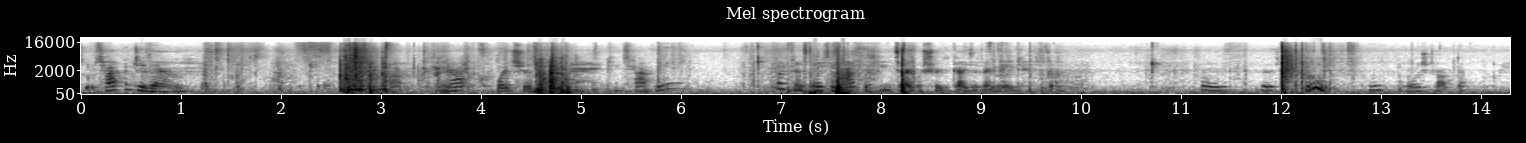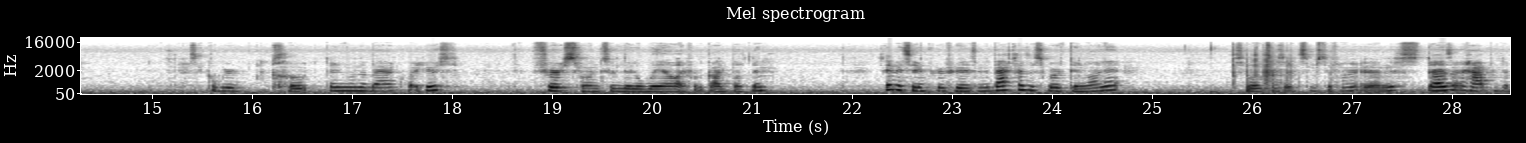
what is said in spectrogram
So what's happened to them? I'm not quite sure that keeps happening. But have some aqua beads I will show you guys that I made. So, um, there's, ooh, ooh, almost dropped that. It's like a weird coat thing on the back, but here's first one's a little whale. I forgot about them. So for a few days, and the back has this weird thing on it. So there's like some stuff on it, and this doesn't happen to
